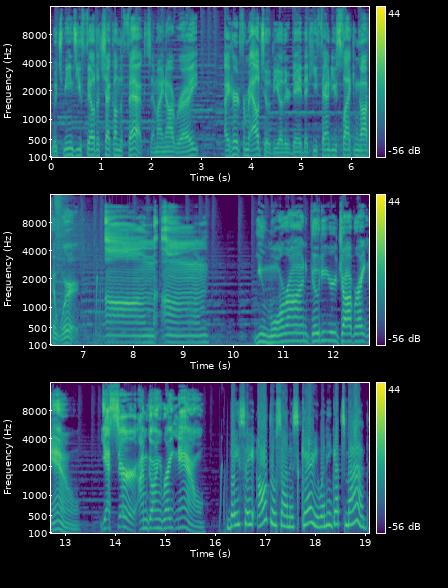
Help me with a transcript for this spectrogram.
Which means you failed to check on the facts, am I not right? I heard from Alto the other day that he found you slacking off at work. Um, um. You moron, go do your job right now. Yes, sir, I'm going right now. They say Alto-san is scary when he gets mad.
